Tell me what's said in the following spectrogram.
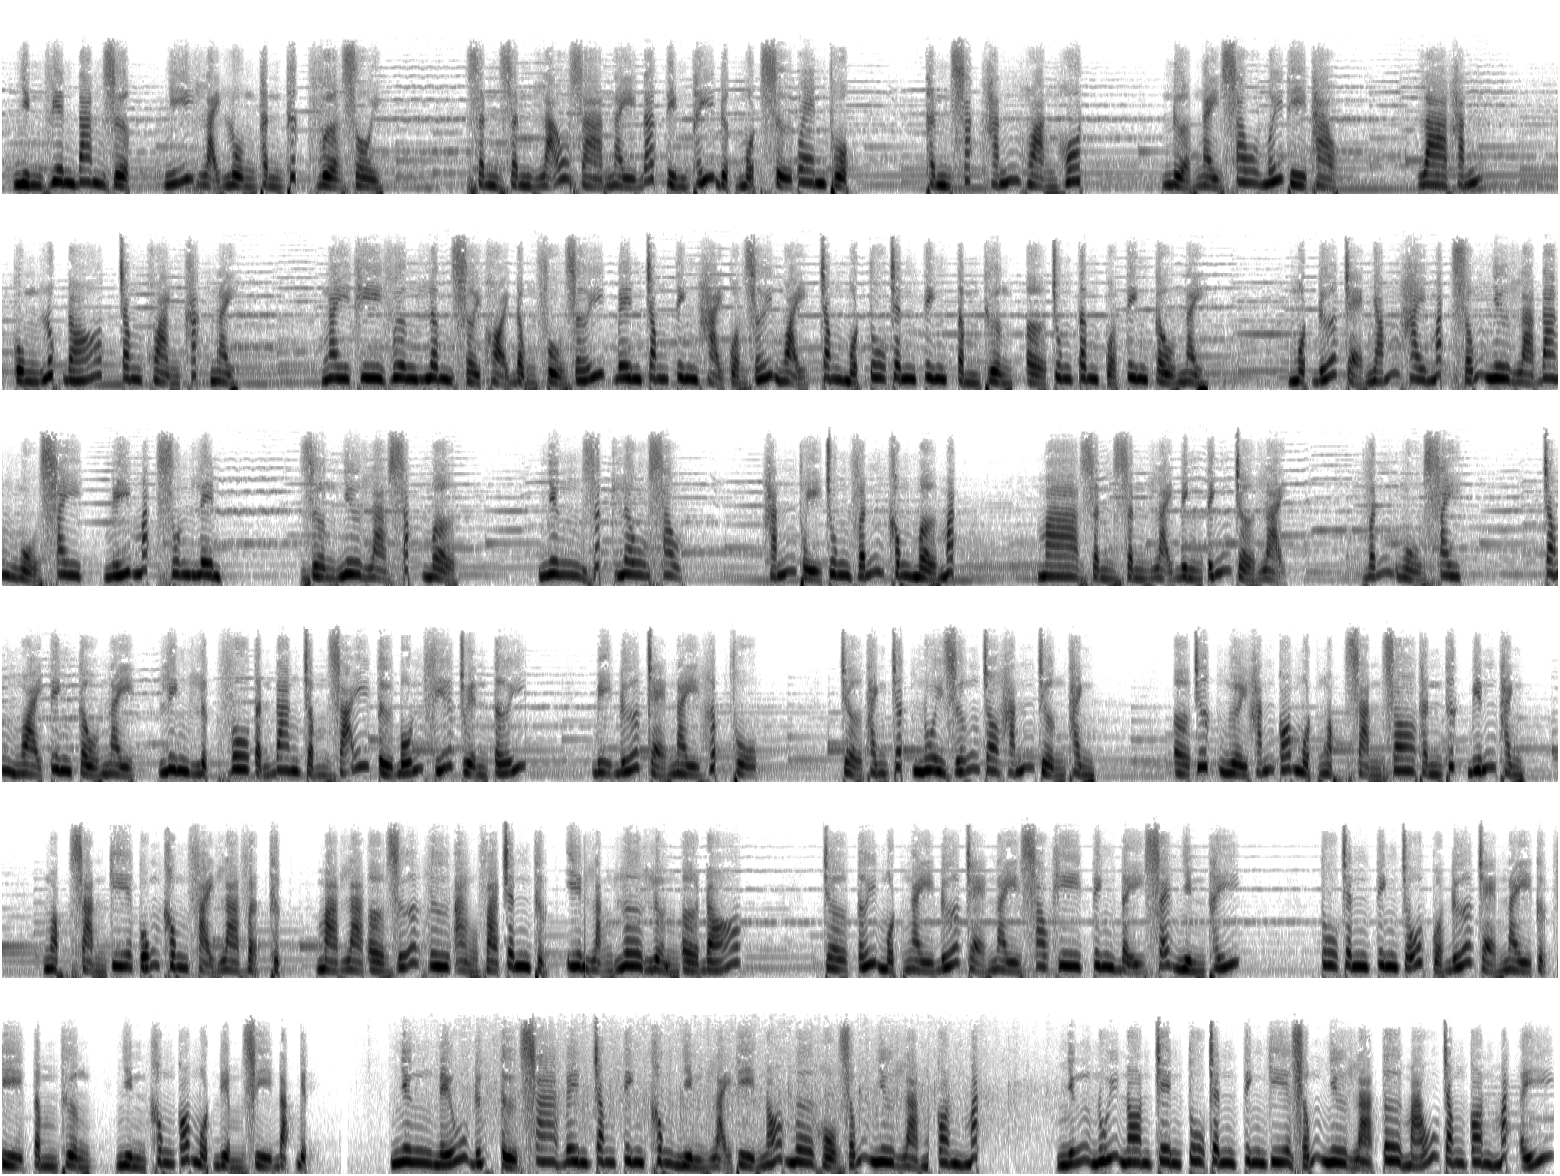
Nhìn viên đan dược, nghĩ lại luồng thần thức vừa rồi. Dần dần lão già này đã tìm thấy được một sự quen thuộc. Thần sắc hắn hoàng hốt. Nửa ngày sau mới thì thào. Là hắn. Cùng lúc đó, trong khoảnh khắc này. Ngay khi Vương Lâm rời khỏi động phủ giới bên trong tinh hải của giới ngoại trong một tu chân tinh tầm thường ở trung tâm của tinh cầu này. Một đứa trẻ nhắm hai mắt giống như là đang ngủ say, mí mắt run lên dường như là sắp mở. Nhưng rất lâu sau, hắn Thủy Trung vẫn không mở mắt, mà dần dần lại bình tĩnh trở lại, vẫn ngủ say. Trong ngoài tinh cầu này, linh lực vô tận đang chậm rãi từ bốn phía truyền tới, bị đứa trẻ này hấp thụ, trở thành chất nuôi dưỡng cho hắn trưởng thành. Ở trước người hắn có một ngọc sản do thần thức biến thành. Ngọc sản kia cũng không phải là vật thực, mà là ở giữa hư ảo và chân thực yên lặng lơ lửng ở đó. Chờ tới một ngày đứa trẻ này sau khi tinh đậy sẽ nhìn thấy. Tu chân tinh chỗ của đứa trẻ này cực kỳ tầm thường, nhìn không có một điểm gì đặc biệt. Nhưng nếu đứng từ xa bên trong tinh không nhìn lại thì nó mơ hồ giống như là một con mắt. Những núi non trên tu chân tinh kia giống như là tơ máu trong con mắt ấy.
